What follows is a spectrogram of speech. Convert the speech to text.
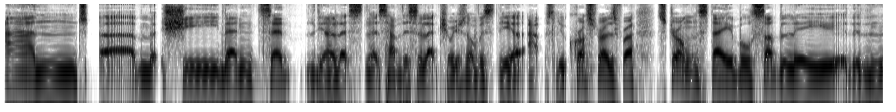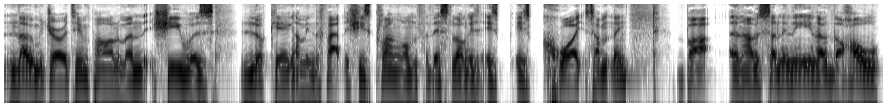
and um, she then said, "You know, let's let's have this election, which is obviously an absolute crossroads for her. Strong and stable. Suddenly, no majority in parliament. She was looking. I mean, the fact that she's clung on for this long is is, is quite something. But and I was suddenly thinking, you know, the whole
